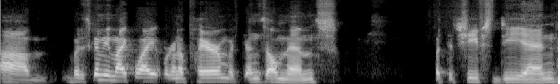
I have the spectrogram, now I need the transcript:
Um, but it's going to be Mike White. We're going to pair him with Denzel Mims, with the Chiefs DN.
